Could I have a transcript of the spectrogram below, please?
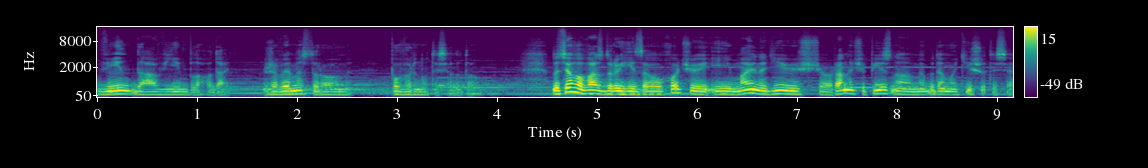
Він дав їм благодать, живими, здоровими повернутися додому. До цього вас, дорогі, заохочую і маю надію, що рано чи пізно ми будемо тішитися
